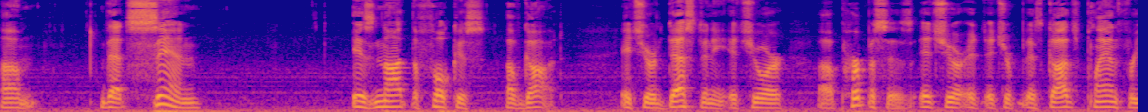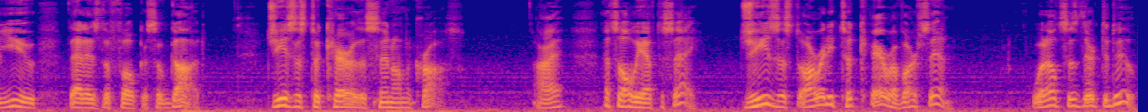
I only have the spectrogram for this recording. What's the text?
um, that sin is not the focus of God. It's your destiny. It's your uh, purposes. It's your it, it's your it's God's plan for you that is the focus of God. Jesus took care of the sin on the cross. All right, that's all we have to say. Jesus already took care of our sin. What else is there to do?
